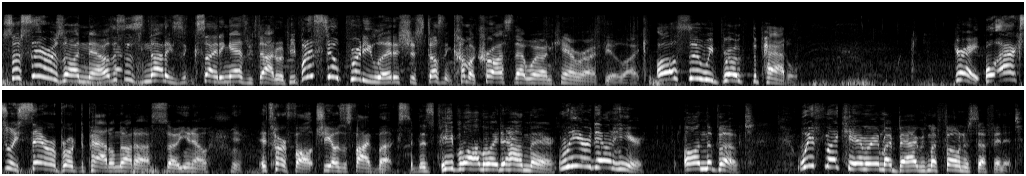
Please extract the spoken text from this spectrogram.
So Sarah's on now. This is not as exciting as we thought it would be, but it's still pretty lit. It just doesn't come across that way on camera, I feel like. Also, we broke the paddle. Great. Well, actually, Sarah broke the paddle, not us. So, you know, it's her fault. She owes us five bucks. There's people all the way down there. We are down here on the boat with my camera in my bag with my phone and stuff in it.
